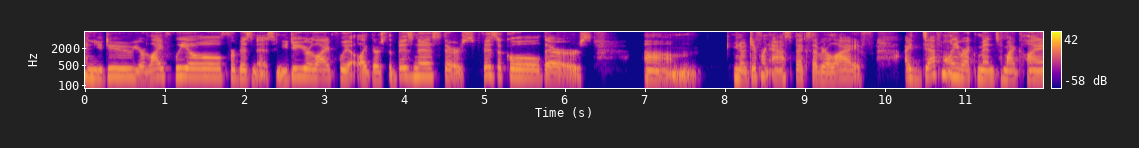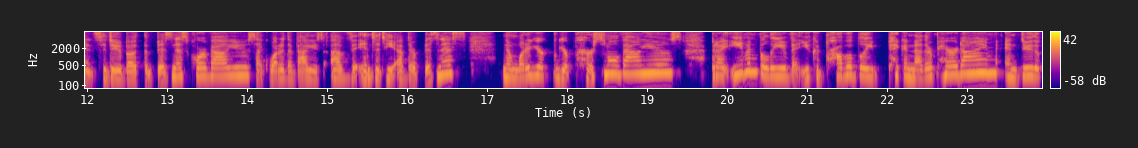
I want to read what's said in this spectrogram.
and you do your life wheel for business and you do your life wheel, like there's the business, there's physical, there's, um, you know, different aspects of your life. I definitely recommend to my clients to do both the business core values, like what are the values of the entity of their business? And then what are your, your personal values? But I even believe that you could probably pick another paradigm and do the,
